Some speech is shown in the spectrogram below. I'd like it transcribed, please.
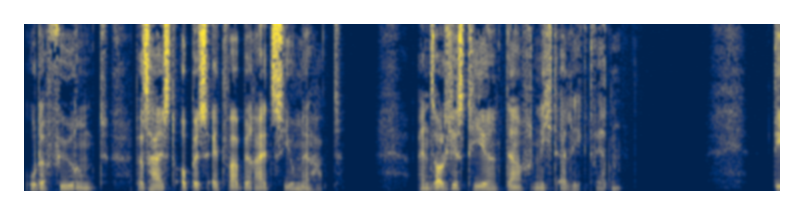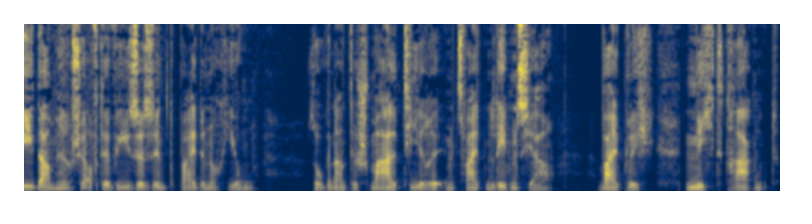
oder führend, das heißt, ob es etwa bereits Junge hat. Ein solches Tier darf nicht erlegt werden. Die Damhirsche auf der Wiese sind beide noch jung, sogenannte Schmaltiere im zweiten Lebensjahr, weiblich, nicht tragend,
